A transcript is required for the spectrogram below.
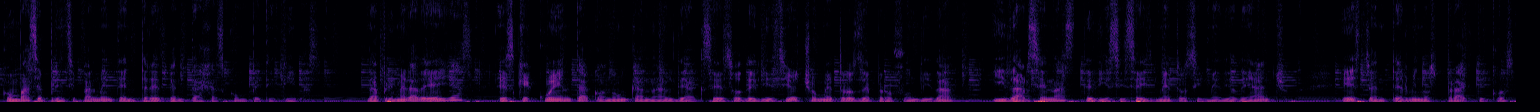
con base principalmente en tres ventajas competitivas. La primera de ellas es que cuenta con un canal de acceso de 18 metros de profundidad y dársenas de 16 metros y medio de ancho. Esto en términos prácticos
